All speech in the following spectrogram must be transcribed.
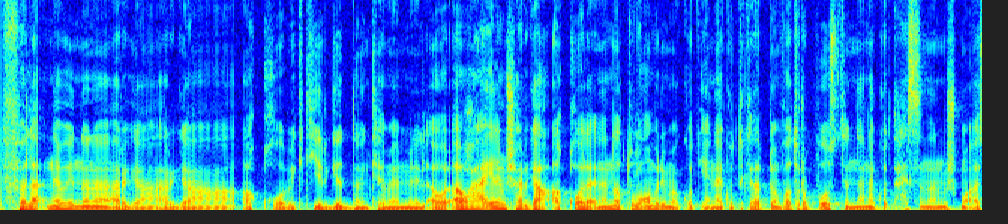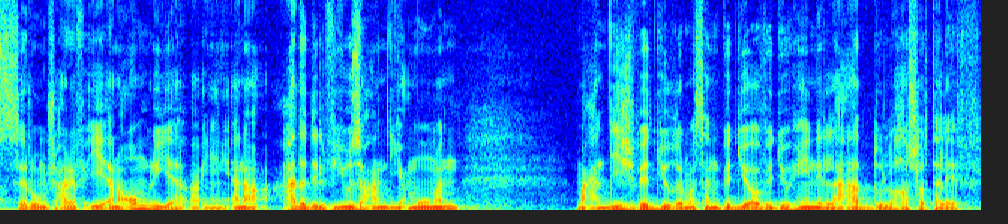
فلا ناوي إن أنا أرجع أرجع أقوى بكتير جدا كمان من الأول. أو الله أعلم مش هرجع أقوى لأن أنا طول عمري ما كنت يعني أنا كنت كتبت من فترة post إن أنا كنت حاسس إن أنا مش مؤثر ومش عارف إيه. أنا عمري يعني أنا عدد ال views عندي عموما ما عنديش فيديو غير مثلا فيديو أو فيديوهين اللي عدوا ل 10000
